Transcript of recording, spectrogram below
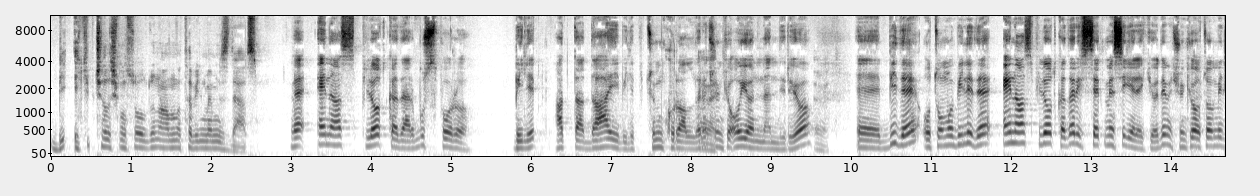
bir ekip çalışması olduğunu anlatabilmemiz lazım. Ve en az pilot kadar bu sporu bilip hatta daha iyi bilip tüm kuralları Evet. çünkü o yönlendiriyor. Evet. Ee, bir de otomobili de en az pilot kadar hissetmesi gerekiyor değil mi? Çünkü otomobil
